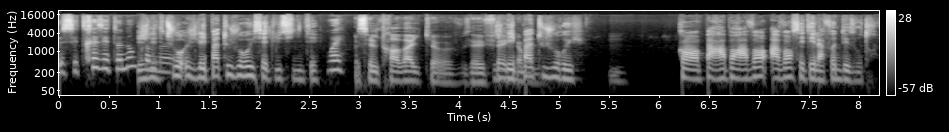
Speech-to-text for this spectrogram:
c'est très étonnant. Je ne l'ai pas toujours eu, cette lucidité. Ouais. C'est le travail que vous avez fait. Je ne l'ai pas toujours eu. Hmm. Quand, par rapport à avant, avant c'était la faute des autres.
